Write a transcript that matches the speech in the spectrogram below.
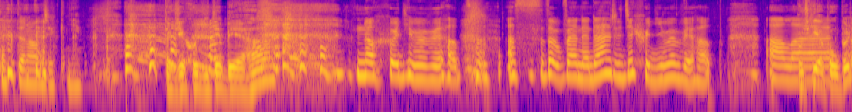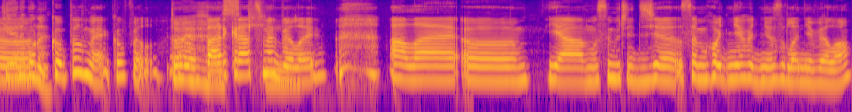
Tak to nám řekni. Takže chodíte běhat? No, chodíme běhat. Asi se to úplně nedá říct, že chodíme běhat. Ale, Počkej, a koupil ti je nebo ne? Koupil mi, koupil. To je Párkrát hezký. jsme byli, ale uh, já musím říct, že jsem hodně, hodně zlenivěla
